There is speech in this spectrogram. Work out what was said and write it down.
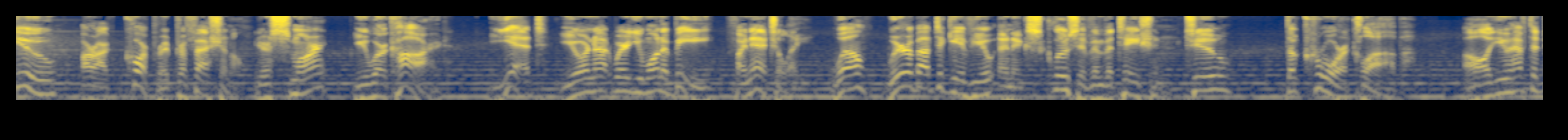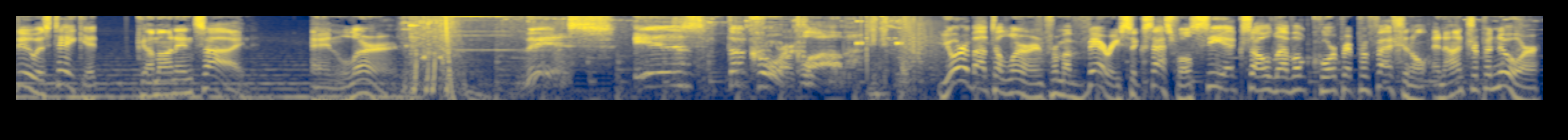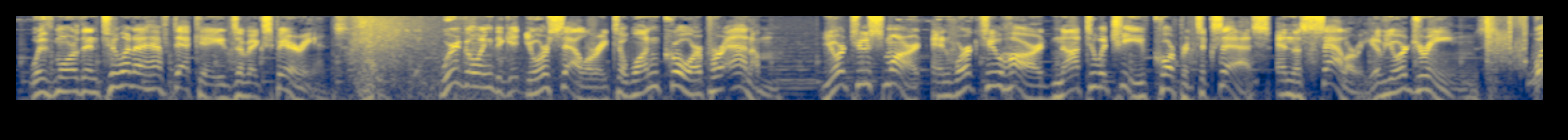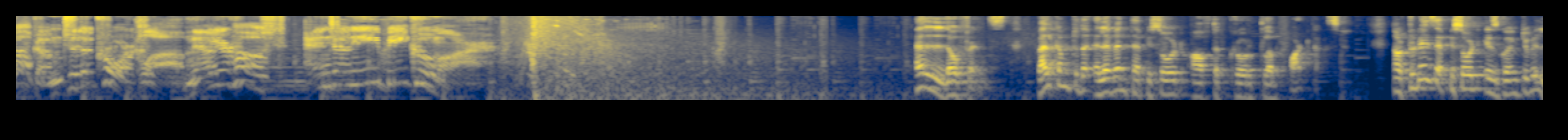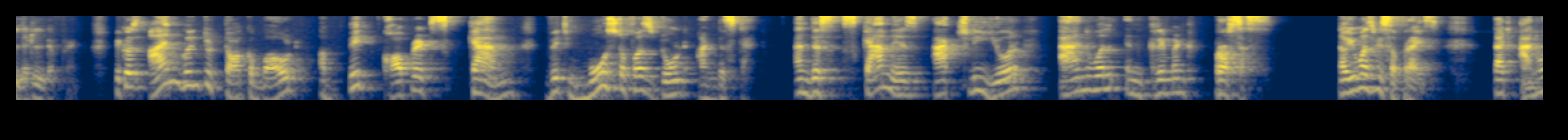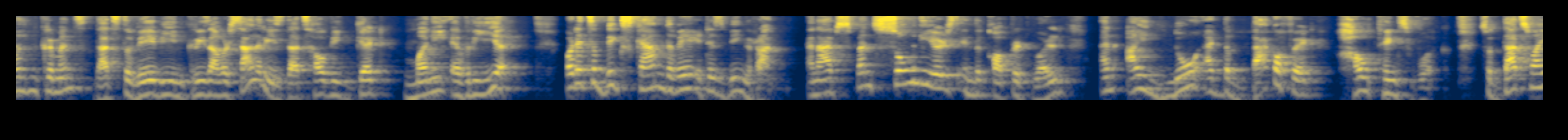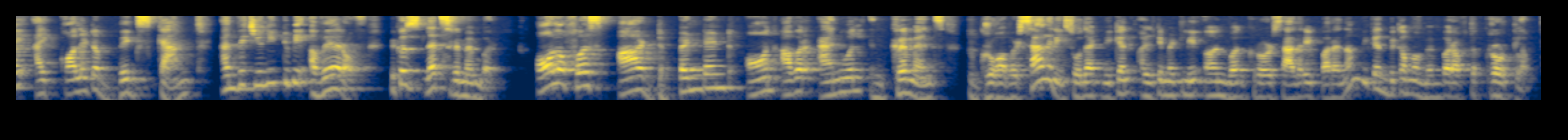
You are a corporate professional. You're smart, you work hard, yet you're not where you want to be financially. Well, we're about to give you an exclusive invitation to the Crore Club. All you have to do is take it, come on inside, and learn. This is the Crore Club. You're about to learn from a very successful CXO level corporate professional and entrepreneur with more than two and a half decades of experience. We're going to get your salary to one crore per annum. You're too smart and work too hard not to achieve corporate success and the salary of your dreams. Welcome to the Crore Club. Now, your host, Anjani B. Kumar. Hello, friends. Welcome to the 11th episode of the Crore Club podcast. Now, today's episode is going to be a little different because I'm going to talk about a big corporate scam which most of us don't understand. And this scam is actually your annual increment process. Now, you must be surprised that annual increments, that's the way we increase our salaries, that's how we get money every year. But it's a big scam the way it is being run and I've spent so many years in the corporate world and I know at the back of it how things work. So that's why I call it a big scam and which you need to be aware of because let's remember all of us are dependent on our annual increments to grow our salary so that we can ultimately earn 1 crore salary per annum we can become a member of the crore club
